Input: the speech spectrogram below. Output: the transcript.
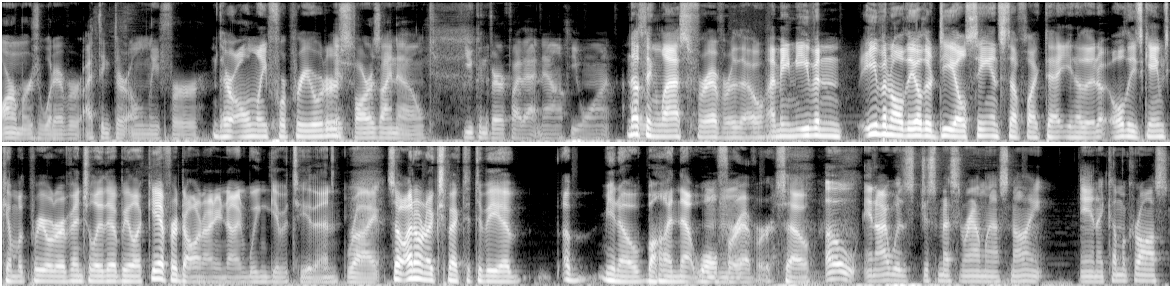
armors or whatever, I think they're only for They're only for pre-orders. As far as I know. You can verify that now if you want. Nothing lasts forever though. I mean, even even all the other DLC and stuff like that, you know, that all these games come with pre-order eventually they'll be like, "Yeah, for $1.99, we can give it to you then." Right. So, I don't expect it to be a a you know, behind that wall mm-hmm. forever. So, Oh, and I was just messing around last night and I come across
